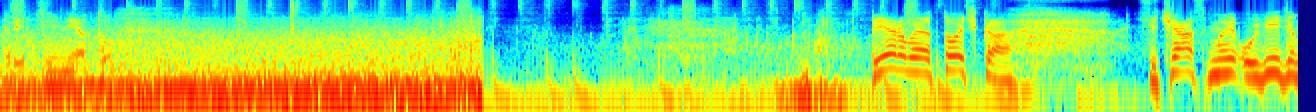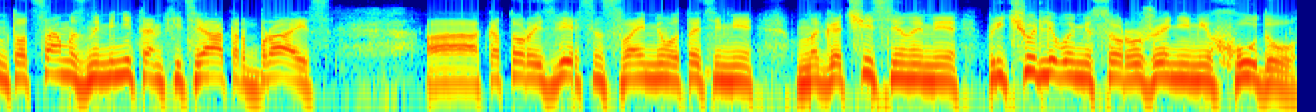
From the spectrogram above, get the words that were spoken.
третьей нету. Первая точка. Сейчас мы увидим тот самый знаменитый амфитеатр Брайс – который известен своими вот этими многочисленными причудливыми сооружениями худу.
